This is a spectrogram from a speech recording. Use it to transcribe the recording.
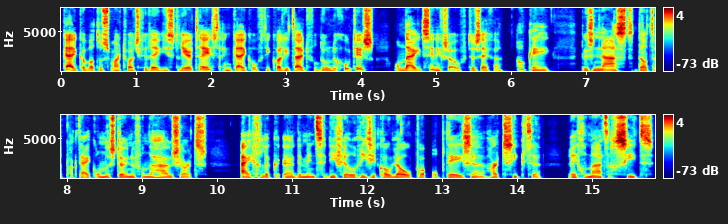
kijken wat de smartwatch geregistreerd heeft. En kijken of die kwaliteit voldoende goed is om daar iets zinnigs over te zeggen. Oké, dus naast dat de praktijkondersteuner van de huisarts eigenlijk uh, de mensen die veel risico lopen op deze hartziekte regelmatig ziet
